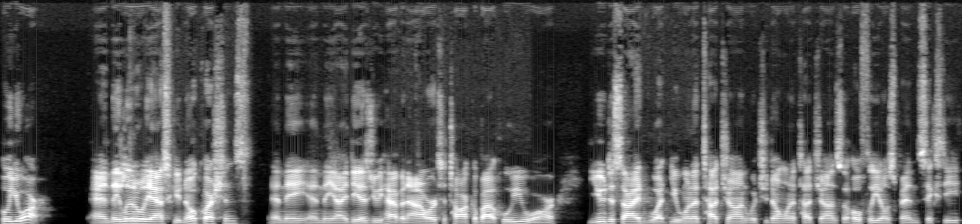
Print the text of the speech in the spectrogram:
who you are. And they literally ask you no questions. And they and the idea is you have an hour to talk about who you are. You decide what you want to touch on what you don't want to touch on. So hopefully you don't spend 60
